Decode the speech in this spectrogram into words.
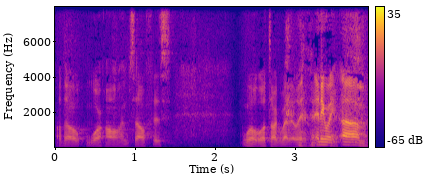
although Warhol himself is We'll, we'll talk about it later. Anyway, um,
